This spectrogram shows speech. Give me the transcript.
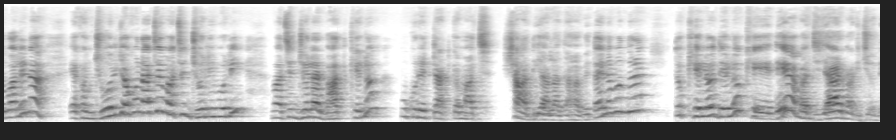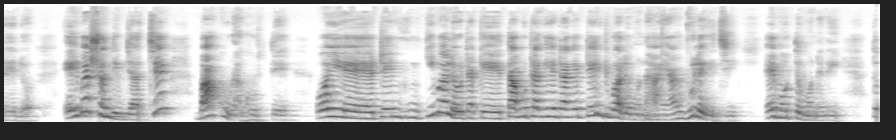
তো বলে না, এখন ঝোল যখন আছে মাছের ঝোলই বলি। মাছের ঝোল আর ভাত খেলো, পুকুরের টাটকা মাছ স্বাদই আলাদা হবে, তাই না বন্ধুরা? তো খেলো, দিলো, খেয়ে দিয়ে আবার যার বাড়ি চলে এলো। এইবার সন্দীপ যাচ্ছে বাঁকুড়া ঘুরতে। ওই টেন্ট কী বলে ওটাকে, তাঁবু টাঙিয়ে টাঙিয়ে টেন্ট বলে মনে হয়, আমি ভুলে গেছি। এই মুহূর্তে মনে নেই। তো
